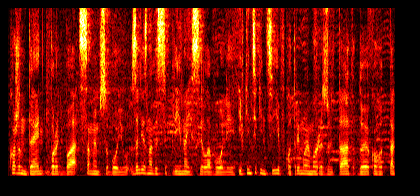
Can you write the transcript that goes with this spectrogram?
кожен день боротьба з самим собою, залізна дисципліна і сила волі. І в кінці кінців отримуємо результат, до якого так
